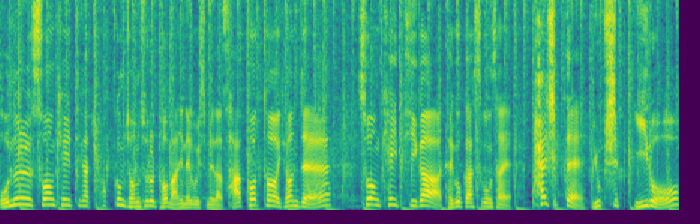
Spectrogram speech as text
오늘 수원 KT가 조금 점수를 더 많이 내고 있습니다. 4쿼터 현재 수원 KT가 대구 가스공사에 80대 62로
